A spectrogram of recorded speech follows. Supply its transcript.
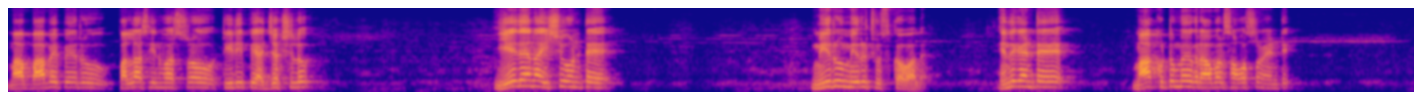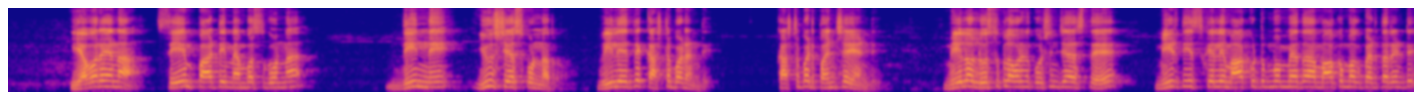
మా బాబాయ్ పేరు పల్లా శ్రీనివాసరావు టీడీపీ అధ్యక్షులు. ఏదైనా ఇష్యూ ఉంటే మీరు మీరు చూసుకోవాలి. ఎందుకంటే మా కుటుంబంకి రావాల్సిన అవసరం ఏంటి? ఎవరైనా సేమ్ పార్టీ మెంబర్స్ కూడా దీన్ని యూజ్ చేసుకున్నారు. వీలైతే కష్టపడండి. కష్టపడి పని చేయండి. మీలో లుసుకులు ఎవరైనా క్వశ్చన్ చేస్తే మీరు తీసుకెళ్ళి మా కుటుంబం మీద మాకు మాకు పెడతారేంటి?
